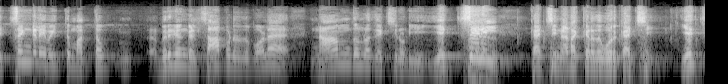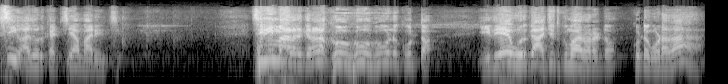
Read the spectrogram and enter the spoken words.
எச்சங்களை வைத்து மத்த மிருகங்கள் சாப்பிடுறது போல நாம் தமிழர் கட்சியினுடைய எச்சலில் கட்சி நடக்கிறது ஒரு கட்சி. எச்சி அது ஒரு கட்சியா மாறிடுச்சு. சினிமாவில் இருக்கிறனால ஹூ ஹூ ஹூன்னு கூட்டம். இதே ஊருக்கு அஜித் குமார் வரட்டும். கூட்டம் கூடாதா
